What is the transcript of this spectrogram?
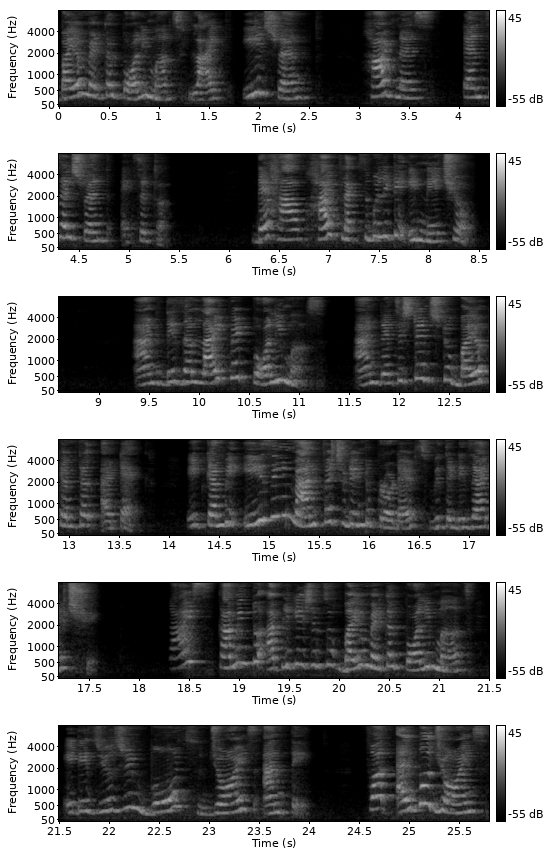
biomedical polymers like yield strength, hardness, tensile strength, etc. They have high flexibility in nature and these are lightweight polymers and resistant to biochemical attack. It can be easily manufactured into products with the desired shape. Guys, coming to applications of biomedical polymers, it is used in bones, joints and teeth. For elbow joints,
